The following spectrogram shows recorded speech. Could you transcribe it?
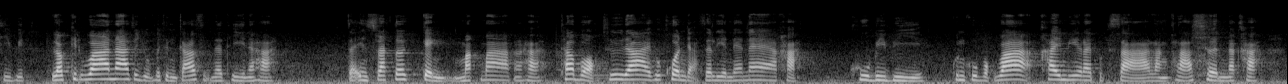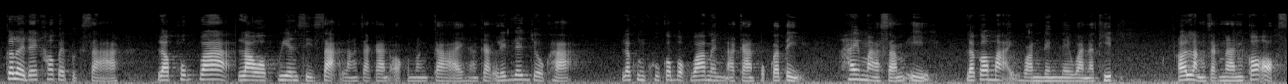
ชีวิต แล้วคิดว่าน่าจะอยู่ไปถึง 90 นาทีนะคะ แต่อินสตรัคเตอร์เก่งมาก ๆ นะคะ ถ้าบอกชื่อได้ทุกคนอยากจะเรียนแน่ ๆ ค่ะครูบีบีคุณครูบอกว่าใครมีอะไรปรึกษาหลังคลาสเชิญนะคะ ก็เลยได้เข้าไปปรึกษา แล้วพบว่าเราเวียนศีรษะหลังจากการออกกำลังกายหลังจากเล่นเล่นโยคะ แล้วคุณครูก็บอกว่ามันอาการปกติให้มาซ้ำอีก แล้วก็มาอีกวันหนึ่งในวันอาทิตย์แล้วหลังจากนั้นก็ออกเฉ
